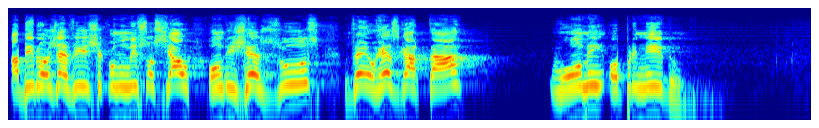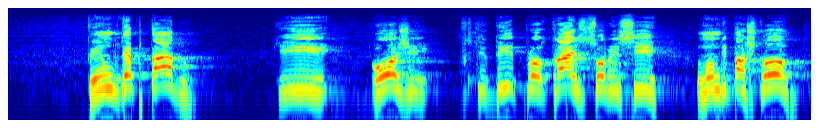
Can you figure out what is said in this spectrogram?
A Bíblia hoje é vista como um livro social onde Jesus veio resgatar o homem oprimido. Tem um deputado que hoje que traz sobre si o nome de pastor,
